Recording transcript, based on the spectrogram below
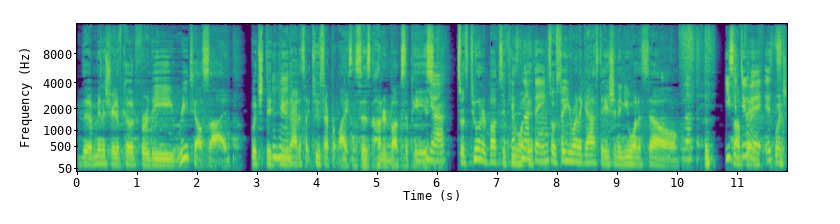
the administrative code for the retail side, which to do that. It's like two separate licenses, hundred bucks a piece. Mm-hmm. Yeah. So it's two hundred bucks if you That's want. nothing. So say you run a gas station and you want to sell Nothing. you can do it it's which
